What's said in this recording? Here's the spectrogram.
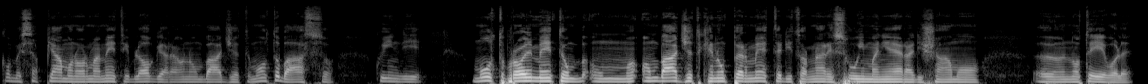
come sappiamo normalmente i blogger hanno un budget molto basso, quindi molto probabilmente un, un, un budget che non permette di tornare su in maniera diciamo eh, notevole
